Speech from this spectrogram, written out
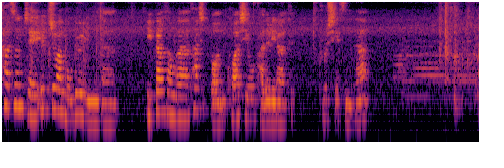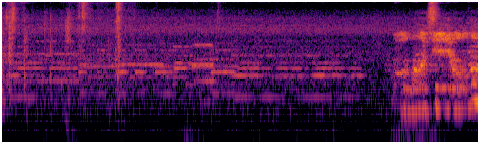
사순 제1주간 목요일입니다. 입당성가 40번 구하시오 받으리라 드- 부르시겠습니다. 구하시오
